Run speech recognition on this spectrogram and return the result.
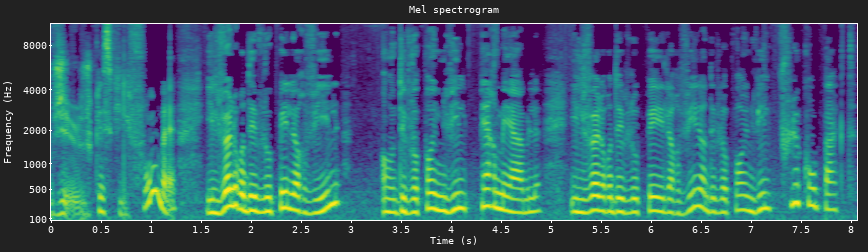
Qu'est-ce qu'ils font? Ben, Ils veulent redévelopper leur ville en développant une ville perméable. Ils veulent redévelopper leur ville en développant une ville plus compacte,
